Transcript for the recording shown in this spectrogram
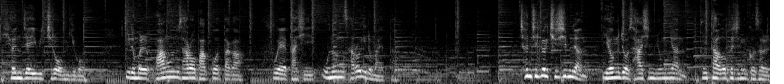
현재의 위치로 옮기고 이름을 광운사로 바꾸었다가 후에 다시 운흥사로 이름하였다. 1770년 영조 46년 불타 엎어진 것을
